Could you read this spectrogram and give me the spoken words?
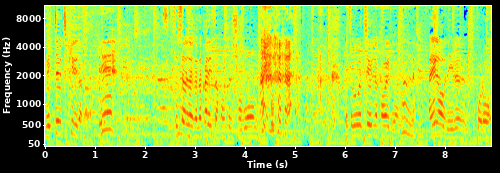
めっちゃ打ち切れたから。えそしたらなんか中西さん本当にしょぼーんって そこが千織の可愛いところなんですね、あ笑顔でいるところ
